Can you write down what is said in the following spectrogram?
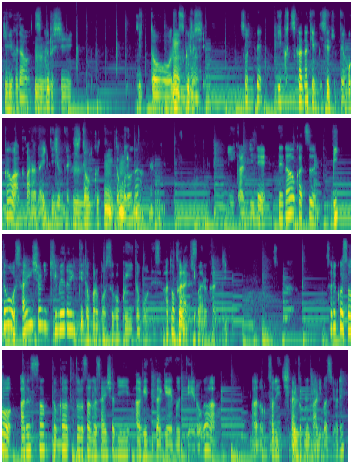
切り札を作るし、ビットを作るし、そしていくつかだけ見せてて他は変わらないっていう状態にしておくっていうところがいい感じで、で、なおかつビットを最初に決めないっていうところもすごくいいと思うんですよ。後から決まる感じ。それこそ、アルさんとかトトロさんが最初に上げてたゲームっていうのが、あの、それに近いところがありますよね。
